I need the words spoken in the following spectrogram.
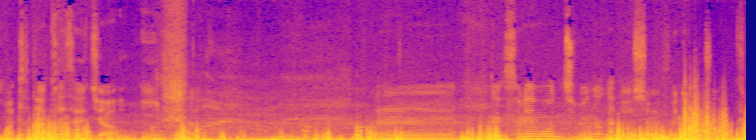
まあただ数打ちはいいみたいな。うーん。それも自分の中でどうしても腑に落ちなくて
